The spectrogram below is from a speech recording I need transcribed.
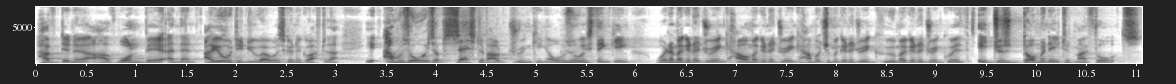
have dinner, I'll have one beer, and then I already knew I was going to go after that. It, I was always obsessed about drinking. I was always thinking, when am I going to drink? How am I going to drink? How much am I going to drink? Who am I going to drink with? It just dominated my thoughts.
